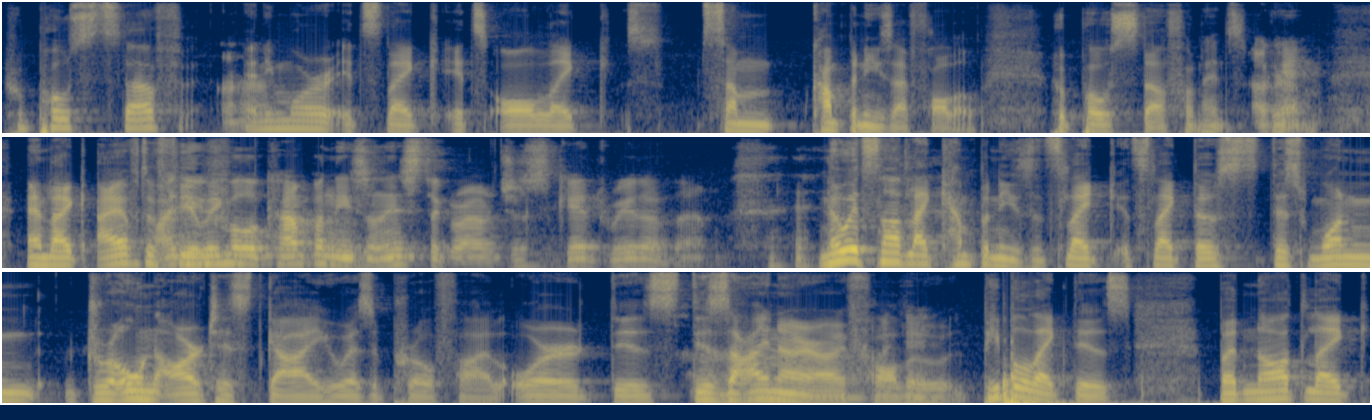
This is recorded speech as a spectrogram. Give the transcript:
who post stuff Uh-huh. anymore. It's like it's all like some companies I follow who post stuff on Instagram. Okay. And like I have the Why do you feeling follow companies on Instagram? Just get rid of them. no, it's not like companies. It's like it's like those this one drone artist guy who has a profile or this designer I follow. People like this, but not like.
